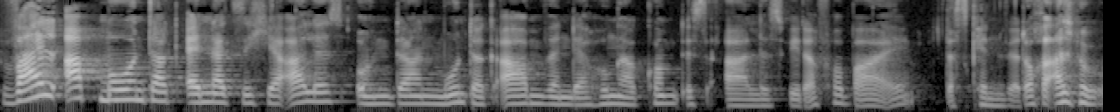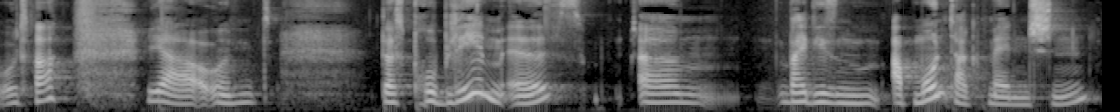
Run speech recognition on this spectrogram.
weil ab Montag ändert sich ja alles und dann Montagabend, wenn der Hunger kommt, ist alles wieder vorbei. Das kennen wir doch alle, oder? Ja, und das Problem ist, ähm, bei diesen ab Montag Menschen,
